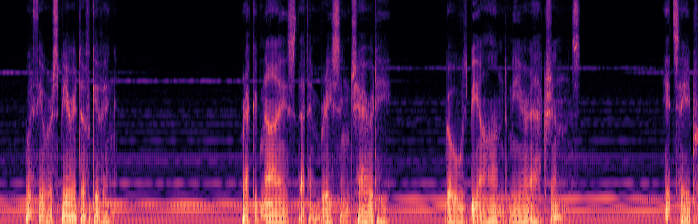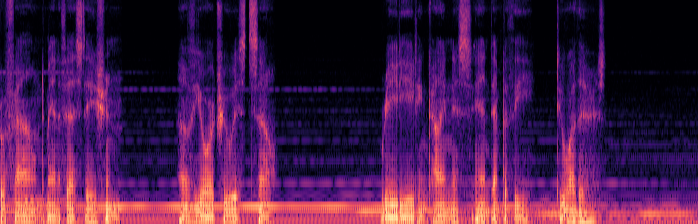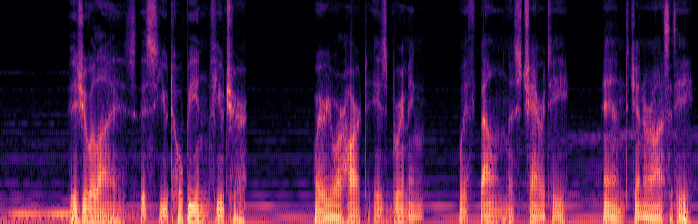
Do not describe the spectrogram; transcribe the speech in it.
with your spirit of giving. Recognize that embracing charity goes beyond mere actions. It's a profound manifestation of your truest self, radiating kindness and empathy to others. Visualize this utopian future where your heart is brimming with boundless charity and generosity.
